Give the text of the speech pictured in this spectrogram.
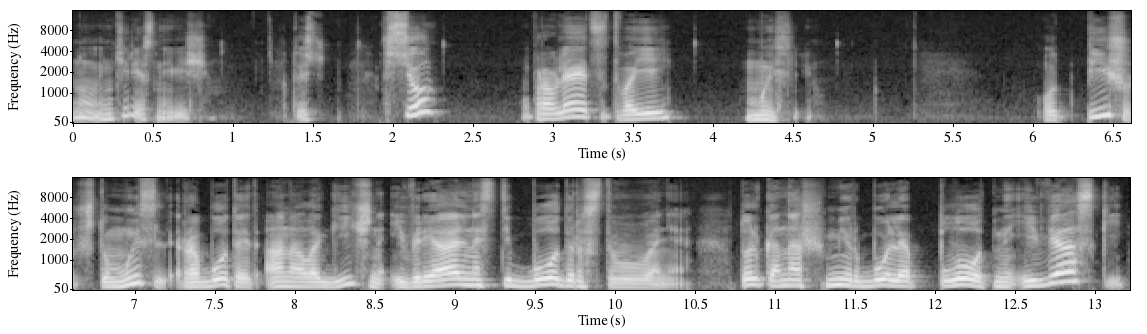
Ну, интересные вещи. То есть все управляется твоей мыслью. Вот пишут, что мысль работает аналогично и в реальности бодрствования. Только наш мир более плотный и вязкий,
